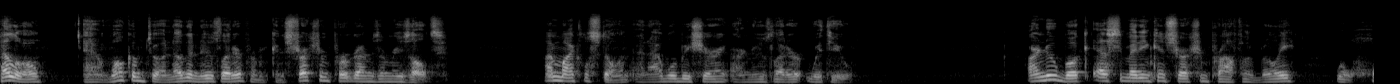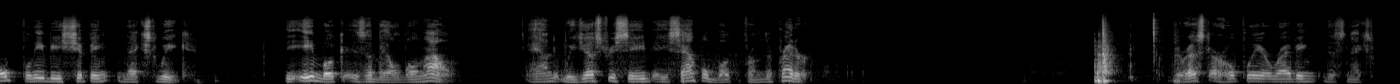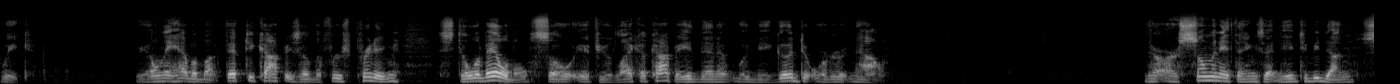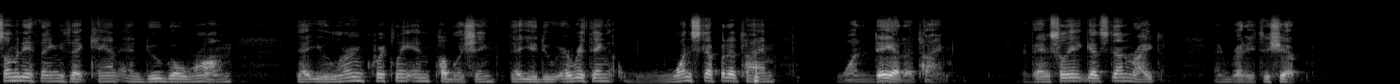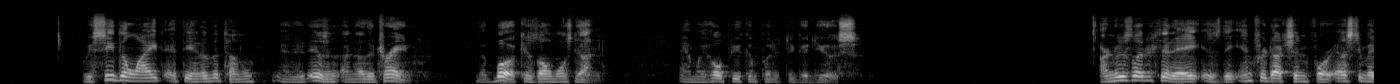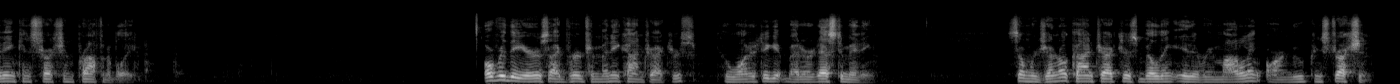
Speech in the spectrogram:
Hello, and welcome to another newsletter from Construction Programs and Results. I'm Michael Stone, and I will be sharing our newsletter with you. Our new book, Estimating Construction Profitably, will hopefully be shipping next week. The ebook is available now, and we just received a sample book from the printer. The rest are hopefully arriving this next week. We only have about 50 copies of the first printing still available, so if you'd like a copy, then it would be good to order it now. There are so many things that need to be done, so many things that can and do go wrong, that you learn quickly in publishing, that you do everything one step at a time, one day at a time. Eventually it gets done right and ready to ship. We see the light at the end of the tunnel, and it isn't another train. The book is almost done, and we hope you can put it to good use. Our newsletter today is the introduction for estimating construction profitably. Over the years, I've heard from many contractors who wanted to get better at estimating. Some were general contractors building either remodeling or new construction.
